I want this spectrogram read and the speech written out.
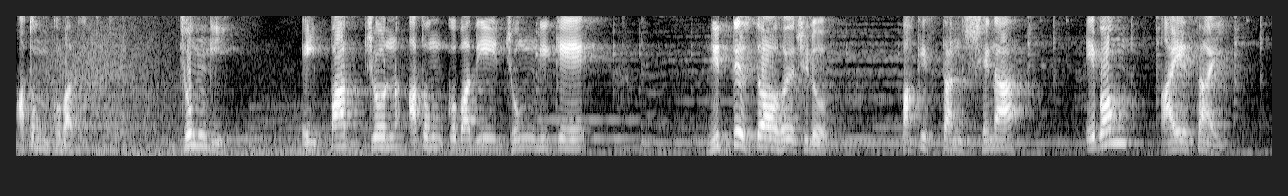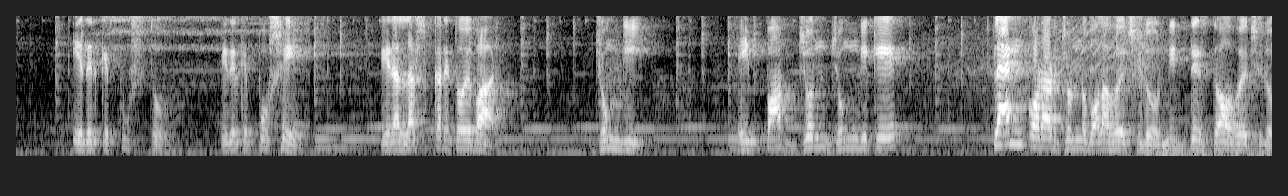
আতঙ্কবাদী, জঙ্গি এই পাঁচজন আতঙ্কবাদী জঙ্গিকে নির্দেশ দেওয়া হয়েছিল পাকিস্তান সেনা এবং আইএসআই। এদেরকে পুষত এদেরকে পোষে, এরা লস্করে তৈবার, জঙ্গি। এই পাঁচজন জঙ্গিকে প্ল্যান করার জন্য বলা হয়েছিল, নির্দেশ দেওয়া হয়েছিল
